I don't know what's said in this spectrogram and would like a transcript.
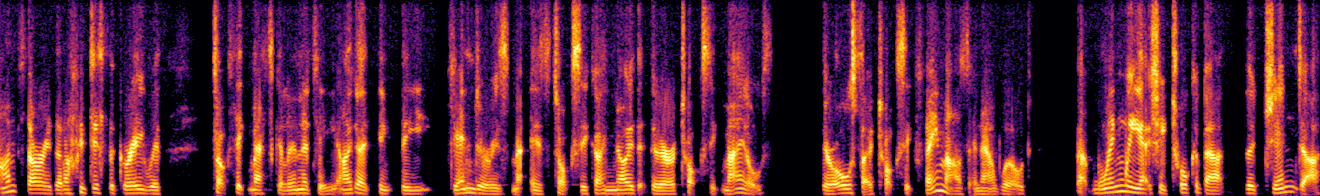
I'm sorry that I disagree with toxic masculinity. I don't think the gender is, is toxic. I know that there are toxic males. There are also toxic females in our world. But when we actually talk about the gender,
